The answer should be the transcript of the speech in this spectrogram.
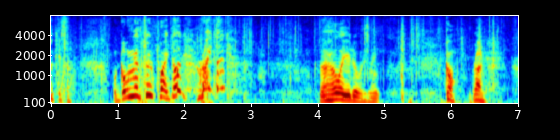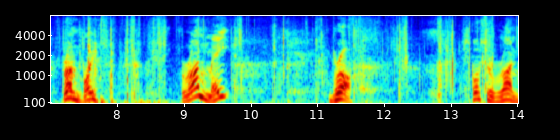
Okay, so we're going trip, right, dog? Right, dog? The hell are you doing, mate? Go, run. Run, boy. Run, mate. Bro. You're supposed to run.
